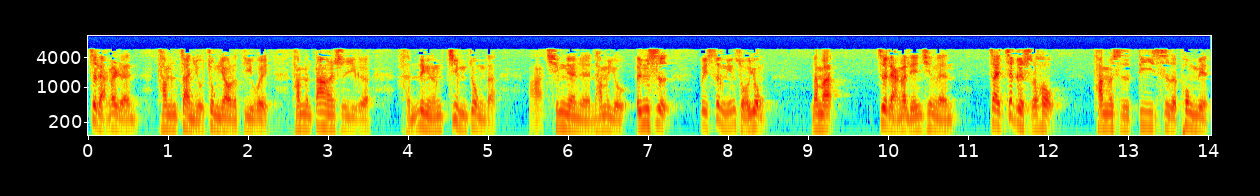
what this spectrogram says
这两个人他们占有重要的地位。他们当然是一个很令人敬重的。啊，青年人他们有恩赐，被圣灵所用。那么这两个年轻人在这个时候，他们是第一次的碰面。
